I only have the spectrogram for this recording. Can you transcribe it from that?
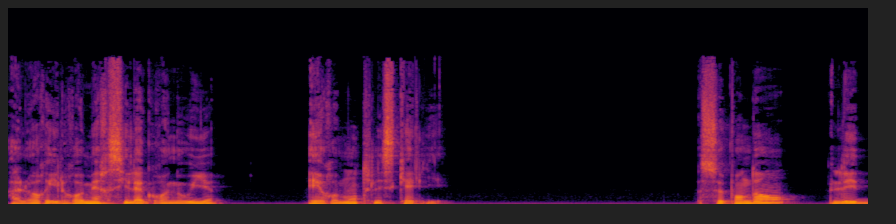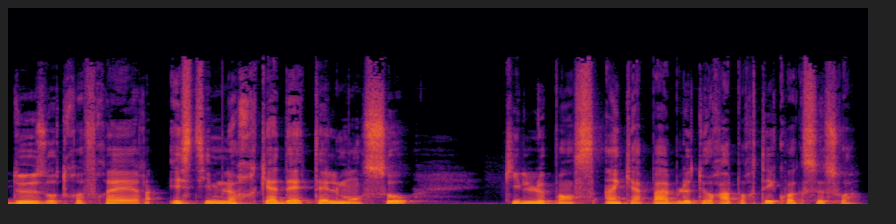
Alors il remercie la grenouille et remonte l'escalier. Cependant, les deux autres frères estiment leur cadet tellement sot qu'il le pense incapable de rapporter quoi que ce soit.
